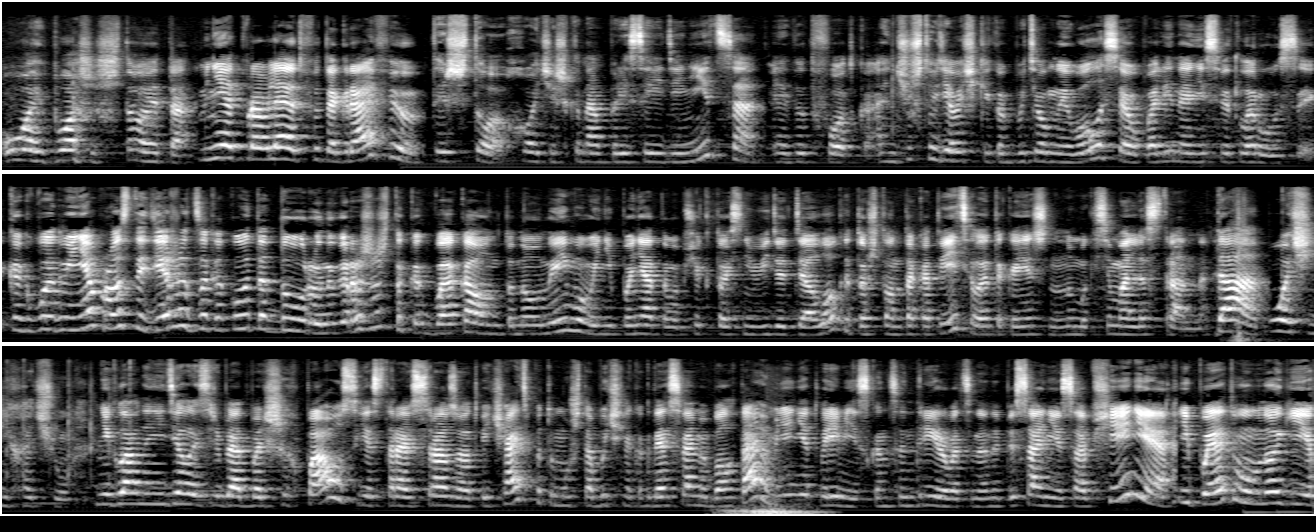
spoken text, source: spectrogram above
ой, боже, что это? Мне отправляют фотографию. Ты что, хочешь к нам присоединиться? Соединиться. И тут фотка. А ничего, что у девочки как бы темные волосы, а у Полины они светлорусые. Как бы меня просто держат за какую-то дуру. Ну хорошо, что как бы аккаунт-то ноунеймовый, непонятно вообще, кто с ним ведет диалог, и то, что он так ответил, это, конечно, ну максимально странно. Да, очень хочу. Мне главное не делать, ребят, больших пауз, я стараюсь сразу отвечать, потому что обычно, когда я с вами болтаю, у меня нет времени сконцентрироваться на написании сообщения, и поэтому многие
